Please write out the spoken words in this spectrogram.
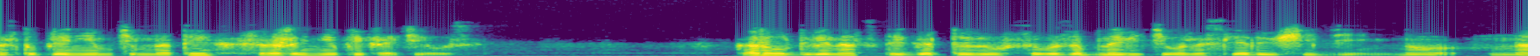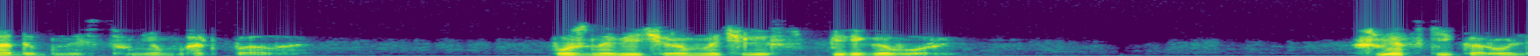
наступлением темноты сражение прекратилось. Карл XII готовился возобновить его на следующий день, но надобность в нем отпала. Поздно вечером начались переговоры. Шведский король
